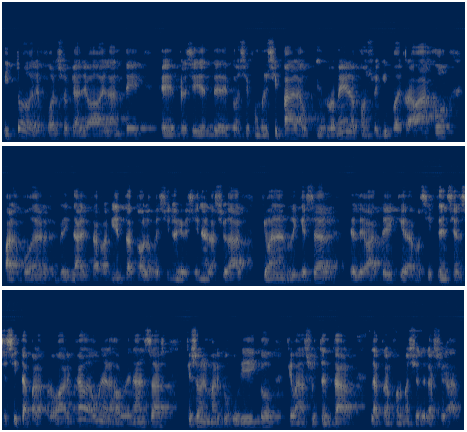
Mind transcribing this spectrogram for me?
y todo el esfuerzo que ha llevado adelante el presidente del Consejo Municipal, Agustín Romero, con su equipo de trabajo, para poder brindar esta herramienta a todos los vecinos y vecinas de la ciudad, que van a enriquecer el debate que la resistencia necesita para aprobar cada una de las ordenanzas que son el marco jurídico que van a sustentar la transformación de la ciudad.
